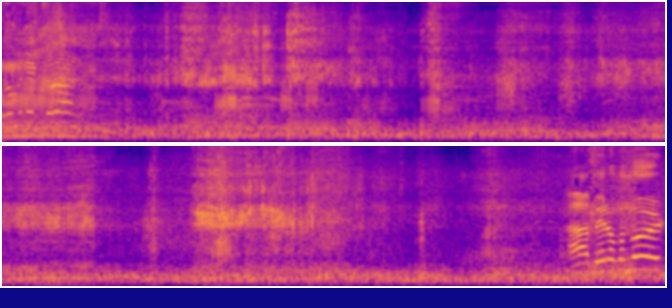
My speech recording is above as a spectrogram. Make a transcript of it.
Dominic Duran. Ah, on board.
